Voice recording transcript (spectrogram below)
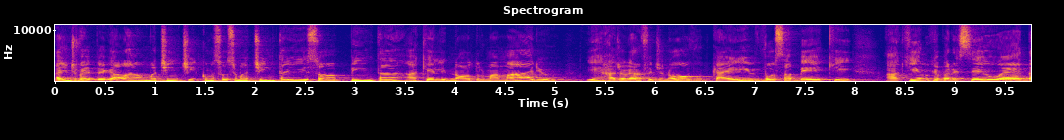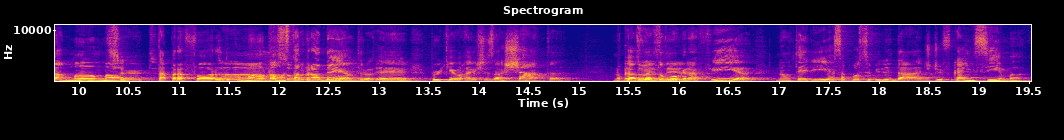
A gente vai pegar lá uma tintinha, como se fosse uma tinta e só pinta aquele nódulo mamário e radiografa de novo, porque aí vou saber que aquilo que apareceu é da mama, Certo. tá para fora do Ah, pulmão, tá não está para dentro. entendi. É, porque o raio-x achata. No É caso da 2D, né? tomografia, não teria essa possibilidade de ficar em cima.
